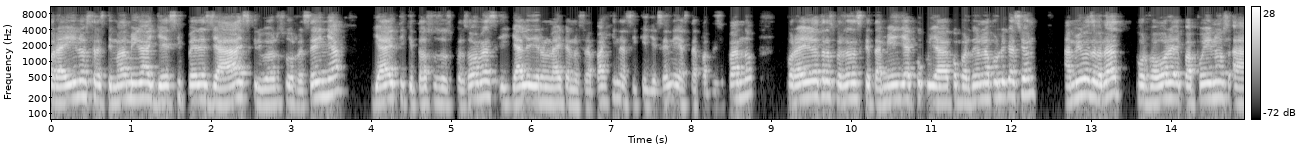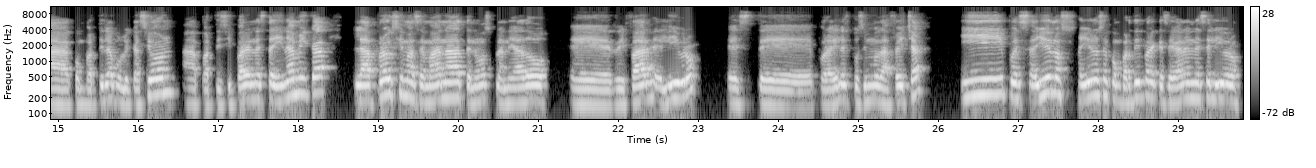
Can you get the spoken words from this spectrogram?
Por ahí nuestra estimada amiga Jessie Pérez ya escribió su reseña, ya etiquetó a sus dos personas y ya le dieron like a nuestra página, así que Yesenia ya está participando. Por ahí hay otras personas que también ya, ya compartieron la publicación. Amigos, de verdad, por favor, eh, apóyenos a compartir la publicación, a participar en esta dinámica la próxima semana tenemos planeado eh, rifar el libro. Este, por ahí les pusimos la fecha. Y pues ayúdenos, ayúdenos a compartir para que se ganen ese libro.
